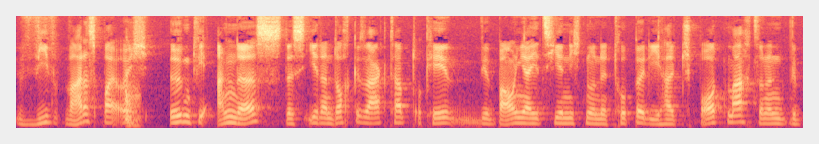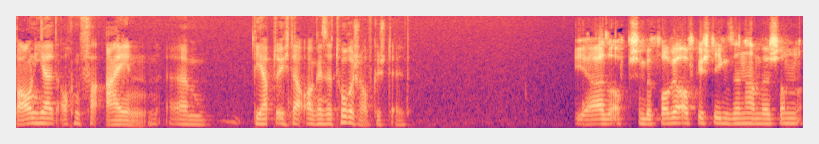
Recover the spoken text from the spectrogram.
wie war das bei euch irgendwie anders, dass ihr dann doch gesagt habt, okay, wir bauen ja jetzt hier nicht nur eine Truppe, die halt Sport macht, sondern wir bauen hier halt auch einen Verein. Ähm, wie habt ihr euch da organisatorisch aufgestellt? Ja, also auch schon bevor wir aufgestiegen sind, haben wir schon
